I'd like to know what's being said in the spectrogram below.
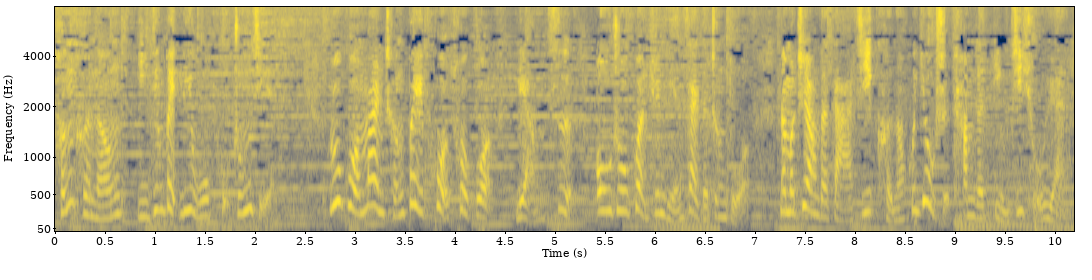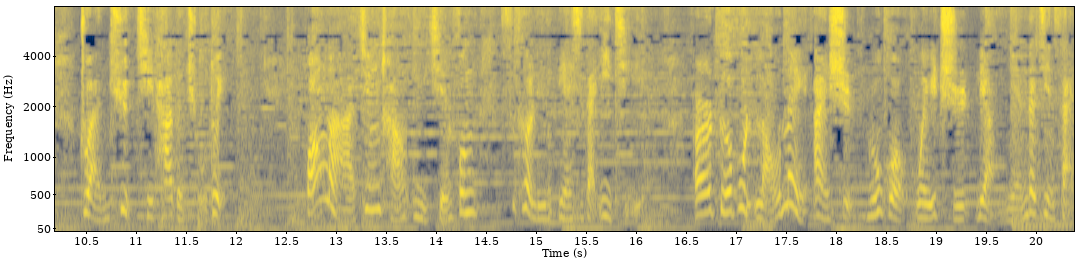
很可能已经被利物浦终结。如果曼城被迫错过两次欧洲冠军联赛的争夺，那么这样的打击可能会诱使他们的顶级球员转去其他的球队。皇马经常与前锋斯特林联系在一起，而德布劳内暗示，如果维持两年的禁赛，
